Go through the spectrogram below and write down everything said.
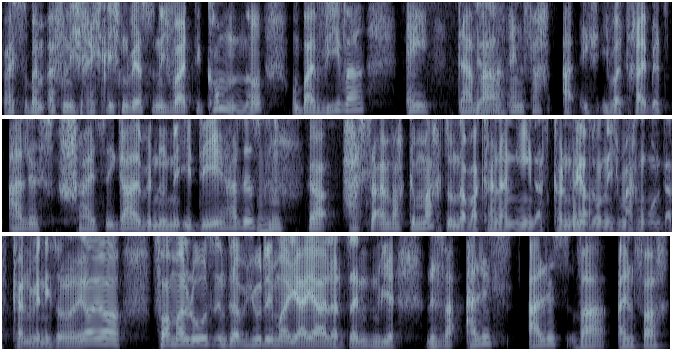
Weißt du, beim öffentlich-rechtlichen wärst du nicht weit gekommen, ne? Und bei Viva, ey, da Ja. war einfach, ich übertreibe jetzt, alles scheißegal. Wenn du eine Idee hattest, Mhm. ja, hast du einfach gemacht und da war keiner, nee, das können wir Ja. so nicht machen und das können wir nicht, sondern ja, ja, fahr mal los, interview den mal, ja, ja, das senden wir. Und das war alles, alles war einfach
